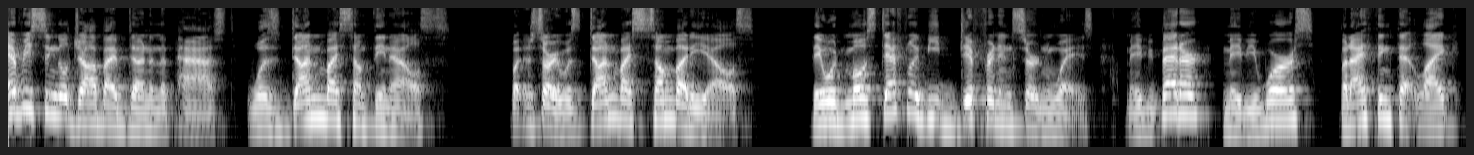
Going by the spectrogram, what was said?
every single job I've done in the past was done by something else, but sorry, was done by somebody else, they would most definitely be different in certain ways. Maybe better, maybe worse, but I think that like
